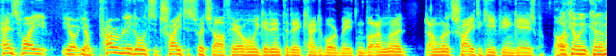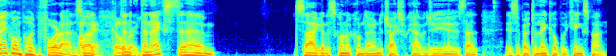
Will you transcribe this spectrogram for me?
Hence why you're you're probably going to try to switch off here when we get into the county board meeting. But I'm gonna I'm gonna try to keep you engaged. Paul. Well, can we can I make one point before that as Okay, well? go the, the next um, saga that's going to come down the tracks for Cavan G is that is about the link up with Kingspan,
